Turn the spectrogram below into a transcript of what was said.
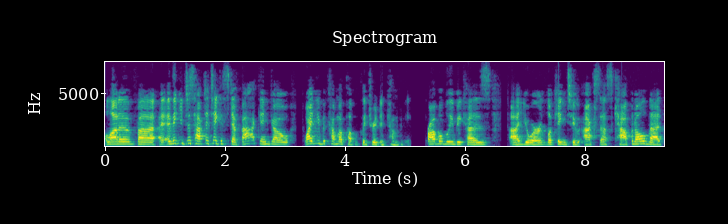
A lot of, uh, I think you just have to take a step back and go, why do you become a publicly traded company? Probably because uh, you're looking to access capital that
